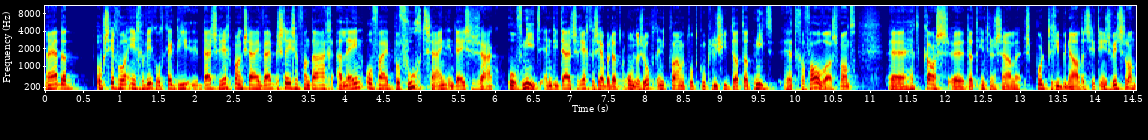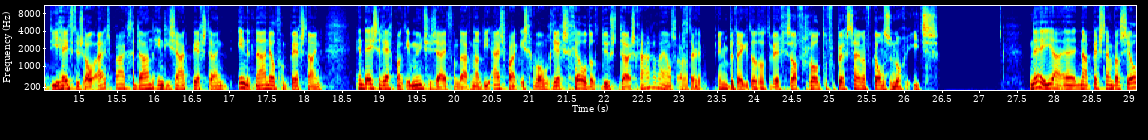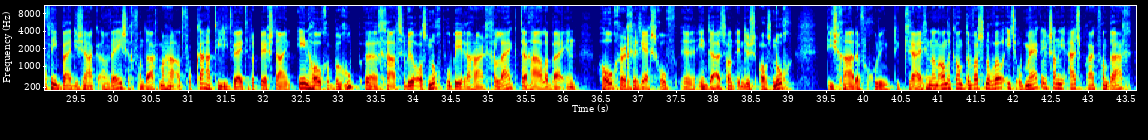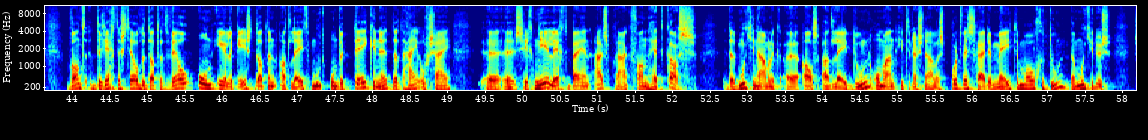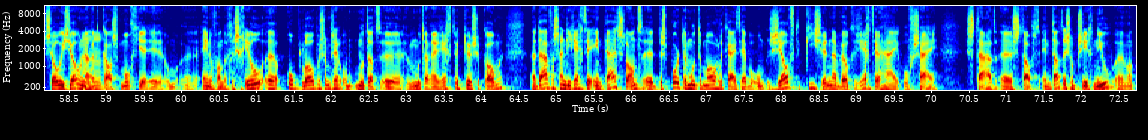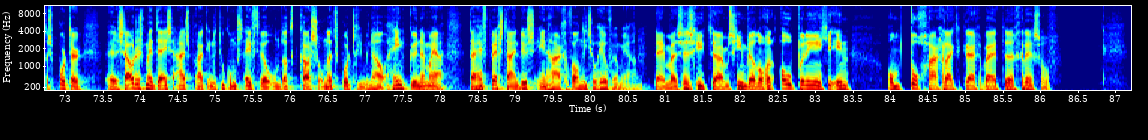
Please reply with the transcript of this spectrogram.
Nou ja, dat, op zich wel ingewikkeld. Kijk, die Duitse rechtbank zei... wij beslissen vandaag alleen of wij bevoegd zijn in deze zaak of niet. En die Duitse rechters hebben dat onderzocht... en die kwamen tot de conclusie dat dat niet het geval was. Want uh, het CAS, uh, dat internationale sporttribunaal... dat zit in Zwitserland, die heeft dus al uitspraak gedaan... in die zaak Perstijn, in het nadeel van Perstijn. En deze rechtbank in München zei vandaag... nou, die uitspraak is gewoon rechtsgeldig, dus daar scharen wij ons achter. Okay. En betekent dat dat de weg is afgesloten voor Perstijn... of kan ze nog iets Nee, ja, eh, nou, Perstijn was zelf niet bij die zaak aanwezig vandaag... maar haar advocaat die liet weten dat Perstijn in hoger beroep uh, gaat. Ze wil alsnog proberen haar gelijk te halen bij een hoger gerechtshof uh, in Duitsland... en dus alsnog die schadevergoeding te krijgen. En aan de andere kant, er was nog wel iets opmerkelijks aan die uitspraak vandaag. Want de rechter stelde dat het wel oneerlijk is... dat een atleet moet ondertekenen dat hij of zij zich neerlegt... bij een uitspraak van het KAS... Dat moet je namelijk uh, als atleet doen om aan internationale sportwedstrijden mee te mogen doen. Dan moet je dus sowieso naar het mhm. kas. Mocht je uh, een of ander geschil uh, oplopen, zou zeggen, moet, dat, moet daar een rechter tussen komen. Nou, daarvoor zijn die rechter in Duitsland. de sporter moet de mogelijkheid hebben om zelf te kiezen naar welke rechter hij of zij staat, stapt. En dat is op zich nieuw, want de sporter zou dus met deze uitspraak in de toekomst eventueel om dat kas, om dat sporttribunaal heen kunnen. Maar ja, daar heeft Perstijn dus in haar geval niet zo heel veel meer aan. Nee, maar ze schiet daar misschien wel nog een openingetje in... om toch haar gelijk te krijgen bij het uh, gerechtshof.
